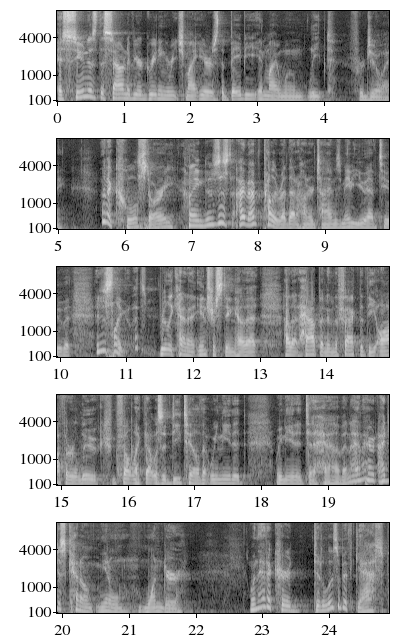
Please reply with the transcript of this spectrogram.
As soon as the sound of your greeting reached my ears, the baby in my womb leaped for joy. Isn't a cool story? I mean, it's just, I've, I've probably read that a hundred times. Maybe you have too, but it's just like, that's really kind of interesting how that, how that happened. And the fact that the author, Luke, felt like that was a detail that we needed, we needed to have. And, and I, I just kind of, you know, wonder when that occurred, did Elizabeth gasp?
